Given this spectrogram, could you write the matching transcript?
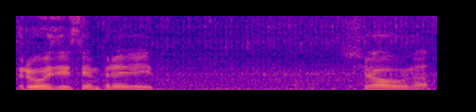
Друзі, всім привіт! Що у нас?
